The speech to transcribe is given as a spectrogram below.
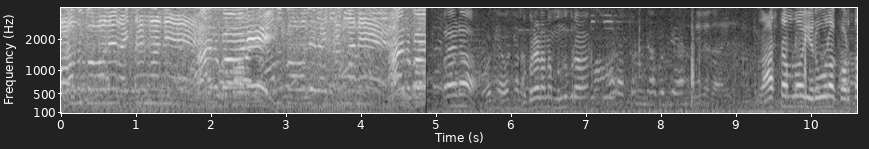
ఆదుకోవాలి రైతాంగాన్ని ఆదుకోవాలి ఆదుకోవాలి రైతాంగాన్ని సుబ్రాడన్న ముందుకు రా రాష్ట్రంలో ఎరువుల కొరత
